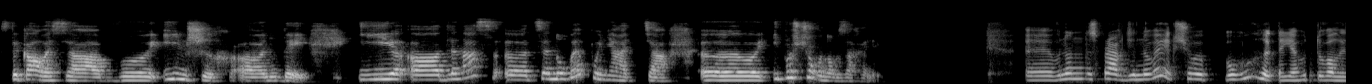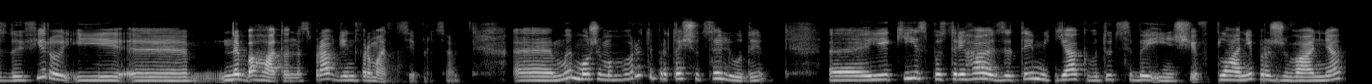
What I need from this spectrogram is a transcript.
стикалася в інших а, людей. І а, для нас а, це нове поняття. Е, і про що воно взагалі? Е, Воно насправді нове. Якщо ви погуглите, я готувалась до ефіру і е, небагато насправді інформації про це. Е, Ми можемо говорити про те, що це люди, е, які спостерігають за тим, як ведуть себе інші в плані проживання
